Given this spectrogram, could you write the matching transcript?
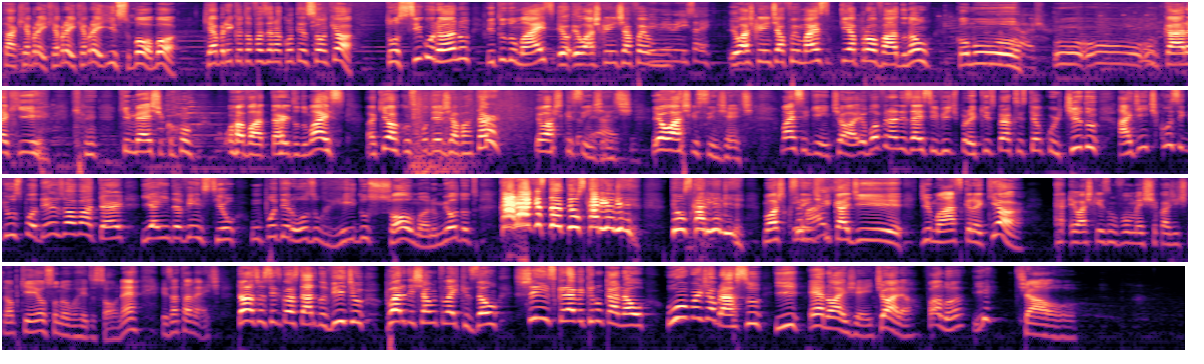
Tá, quebra aí, quebra aí, quebra aí. Isso, boa, boa. Quebra aí que eu tô fazendo a contenção aqui, ó. Tô segurando e tudo mais. Eu, eu acho que a gente já foi. Vem, vem, vem, sai. Eu acho que a gente já foi mais do que aprovado, não? Como acho. o, o- um cara que, que mexe com o Avatar e tudo mais. Aqui, ó, com os poderes de Avatar. Eu acho que Eu sim, gente. acho. Eu acho que sim, gente. Mas seguinte, ó, eu vou finalizar esse vídeo por aqui. Espero que vocês tenham curtido. A gente conseguiu os poderes do Avatar e ainda venceu um poderoso Rei do Sol, mano. Meu Deus. Caraca, tem uns carinha ali. Tem uns carinha ali. Eu acho que se Tem a gente mais? ficar de, de máscara aqui, ó. Eu acho que eles não vão mexer com a gente não, porque eu sou o novo Rei do Sol, né? Exatamente. Então, se vocês gostaram do vídeo, bora deixar muito likezão, se inscreve aqui no canal, um forte abraço e é nóis, gente. Olha, falou e tchau.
